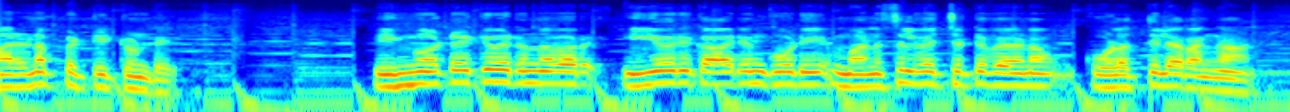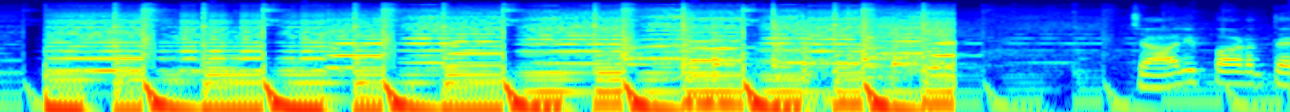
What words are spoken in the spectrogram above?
മരണപ്പെട്ടിട്ടുണ്ട്. ഇങ്ങോട്ടേക്ക് വരുന്നവർ ഈ ഒരു കാര്യം കൂടി മനസ്സിൽ വെച്ചിട്ട് വേണം കുളത്തിലിറങ്ങാൻ. ചാലിപ്പാടത്തെ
